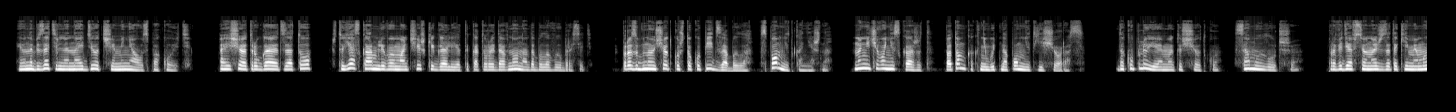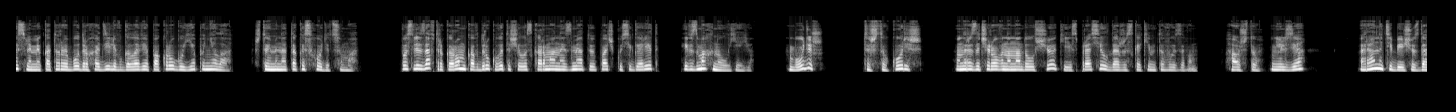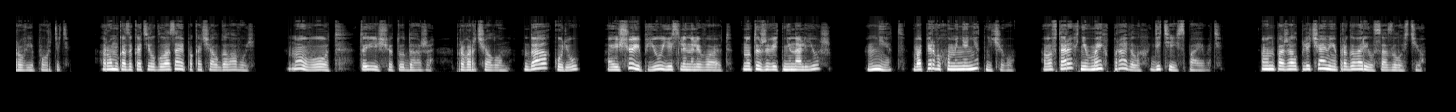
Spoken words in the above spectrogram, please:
И он обязательно найдет, чем меня успокоить. А еще отругает за то, что я скармливаю мальчишке галеты, которые давно надо было выбросить. Про зубную щетку, что купить, забыла. Вспомнит, конечно. Но ничего не скажет. Потом как-нибудь напомнит еще раз. Да куплю я ему эту щетку. Самую лучшую. Проведя всю ночь за такими мыслями, которые бодро ходили в голове по кругу, я поняла, что именно так и сходит с ума. После завтрака Ромка вдруг вытащил из кармана измятую пачку сигарет и взмахнул ею. «Будешь?» «Ты что, куришь?» Он разочарованно надул щеки и спросил даже с каким-то вызовом. «А что, нельзя?» «Рано тебе еще здоровье портить». Ромка закатил глаза и покачал головой. «Ну вот, ты еще туда же», — проворчал он. «Да, курю. А еще и пью, если наливают. Но ты же ведь не нальешь?» «Нет. Во-первых, у меня нет ничего. А во-вторых, не в моих правилах детей спаивать». Он пожал плечами и проговорил со злостью.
